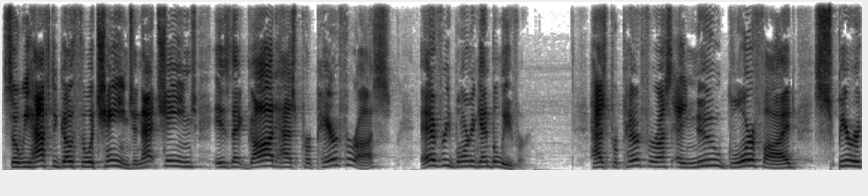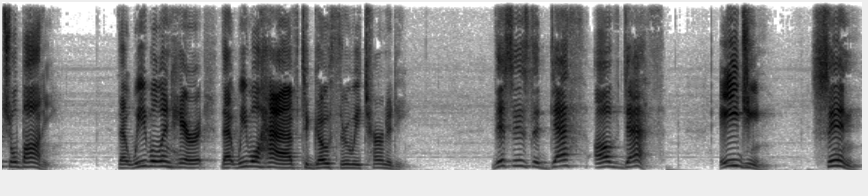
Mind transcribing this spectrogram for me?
So we have to go through a change, and that change is that God has prepared for us, every born again believer, has prepared for us a new glorified spiritual body that we will inherit, that we will have to go through eternity. This is the death of death, aging, sin,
